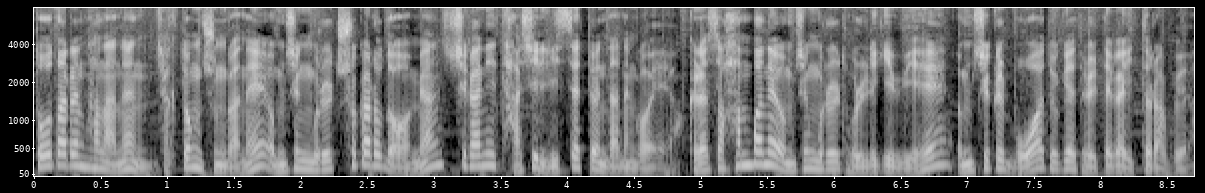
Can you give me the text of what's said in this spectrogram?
또 다른 하나는 작동 중간에 음식물을 추가로 넣으면 시간이 다시 리셋된다는 거예요. 그래서 한 번에 음식물을 돌리기 위해 음식을 모아두게 될 때가 있더라고요.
